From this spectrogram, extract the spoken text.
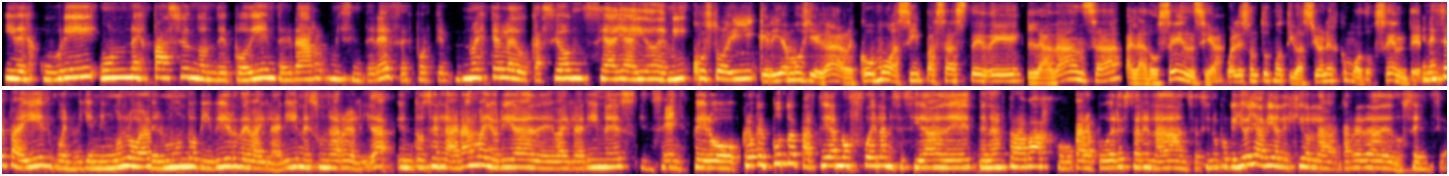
y descubrí un espacio en donde podía integrar mis intereses, porque no es que la educación se haya ido de mí. Justo ahí queríamos llegar, ¿cómo así pasaste de la danza a la docencia? ¿Cuáles son tus motivaciones como docente? En ese país, bueno, y en ningún lugar del mundo vivir de bailarín es una realidad. Entonces la gran mayoría de bailarines enseñan, pero creo que el punto de partida no fue la necesidad de tener trabajo para poder estar en la danza, sino porque yo ya había elegido la carrera de docencia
